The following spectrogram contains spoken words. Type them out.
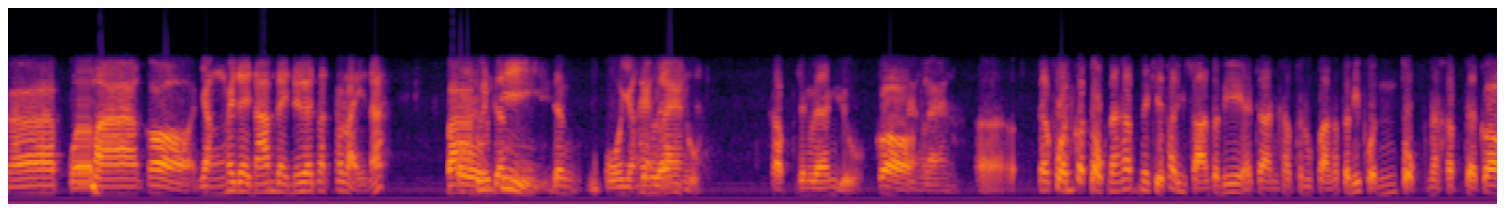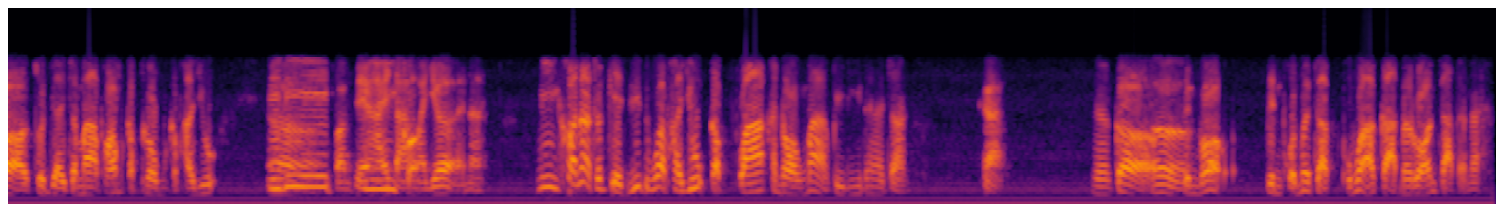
ครับผลมาก็ยังไม่ได้น้ำได้เนื้อสักเท่าไหร่นะ บางโอ้พื้นที่ยังโอ้ยังแห้งแรงอยู่ ครับยังแรงอยู่ ก็แห้งแรงเอ่อ แต่ฝนก็ตกนะครับ ในเขตภาคอีสานตอนนี้อาจารย์ครับท่านผู้ฟังครับตอนนี้ฝนตกนะครับ แต่ก็ส่วนใหญ่จะมาพร้อมกับลมกับพายุปีนี้ความเสียหายตามมาเยอะนะมีข้อน่าสังเกตนิดนึงว่าพายุกับฟ้าขนองมากปีนี้นะอาจารย์ครับนะก็เออเป็นเพราะเป็นผลมาจากผมว่าอากาศมันร้อนจัดอะนะ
